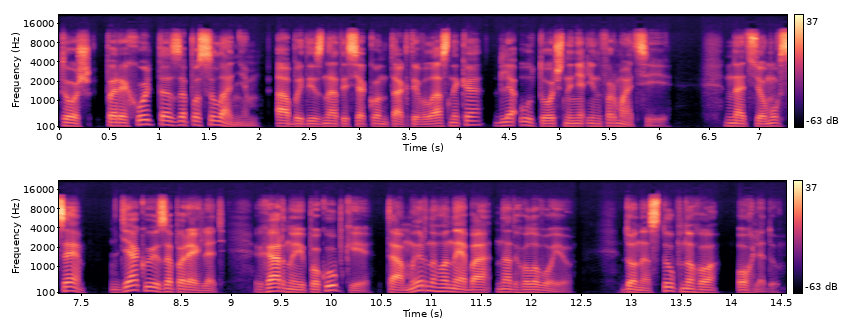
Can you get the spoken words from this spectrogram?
Тож переходьте за посиланням, аби дізнатися контакти власника для уточнення інформації. На цьому все. Дякую за перегляд, гарної покупки та мирного неба над головою. До наступного огляду.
